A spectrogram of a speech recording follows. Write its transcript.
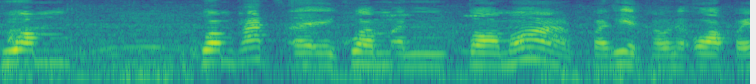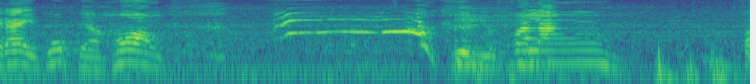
ความความพัดไอ้ยความอันต่อมอประเทศเขาเนี่ยออกไปได้ปุ๊บเนี่ยห้องขึ้นฝรั่งฝ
